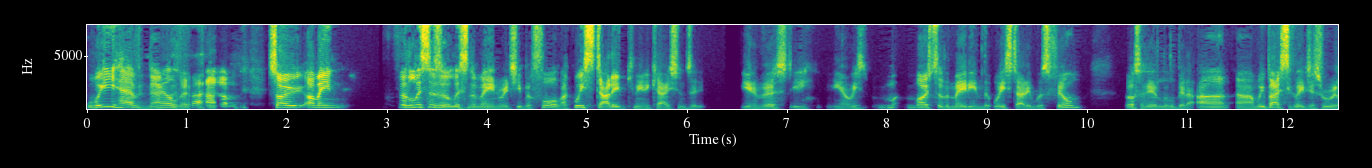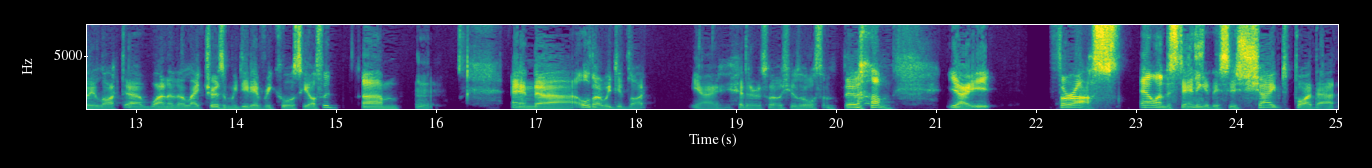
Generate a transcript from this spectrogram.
we have nailed it. Um, so I mean, for the listeners who listened to me and Richie before, like we studied communications at university. You know, we most of the medium that we studied was film we also did a little bit of art. Um, we basically just really liked uh, one of the lecturers, and we did every course he offered. Um, mm. And uh, although we did like, you know, Heather as well, she was awesome. But um, you know, it, for us, our understanding of this is shaped by that.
